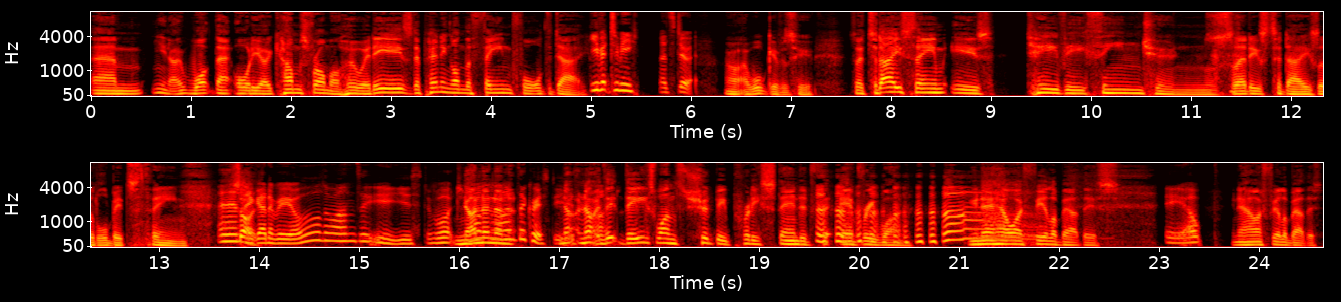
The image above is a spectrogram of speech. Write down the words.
um, you know, what that audio comes from or who it is, depending on the theme for the day. Give it to me. Let's do it. All right, I will give us here. So today's theme is TV theme tunes. that is today's Little Bits theme. And So- they're going to be all the ones that you used to watch. No, no, the no, no. that Krysti No, no. Th- these ones should be pretty standard for everyone. you know how I feel about this. Yep. You know how I feel about this.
